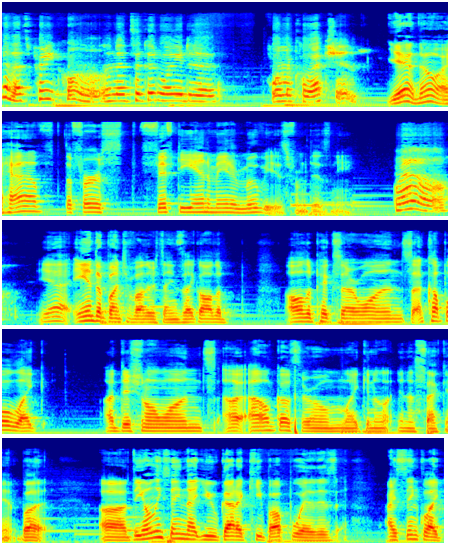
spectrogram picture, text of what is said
Yeah, that's pretty cool, and it's a good way to form a collection. Yeah, no, I have the first 50 animated movies from Disney. Wow. Yeah, and a bunch of other things like all the all the Pixar ones, a couple like additional ones. I, I'll go through them like in a in a second, but uh, the only thing that you've got to keep up with is, I think like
